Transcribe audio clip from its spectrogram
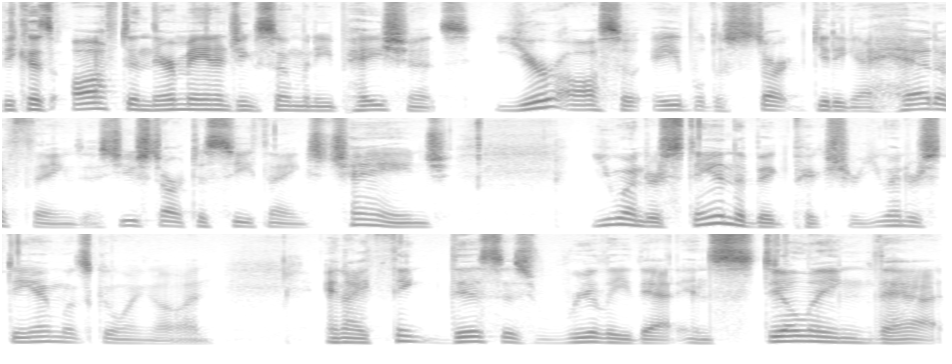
because often they're managing so many patients. You're also able to start getting ahead of things as you start to see things change. You understand the big picture, you understand what's going on. And I think this is really that instilling that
